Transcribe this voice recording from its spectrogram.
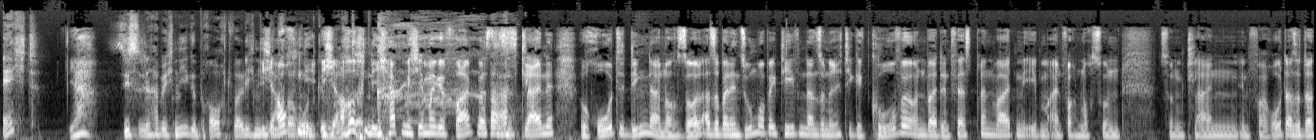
Echt? Ja. Siehst du, den habe ich nie gebraucht, weil ich nie Ich auch nie. Ich auch nie. Ich habe mich immer gefragt, was dieses kleine rote Ding da noch soll. Also bei den Zoom-Objektiven dann so eine richtige Kurve und bei den Festbrennweiten eben einfach noch so, ein, so einen kleinen Infrarot. Also da,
